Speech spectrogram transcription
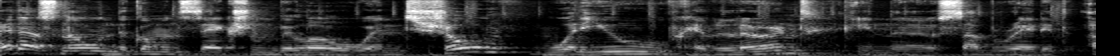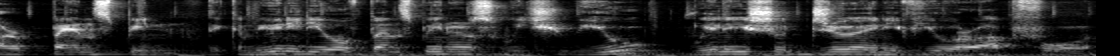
let us know in the comment section below and show what you have learned in the subreddit rpenspin, the community of pen spinners which you really should join if you are up for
